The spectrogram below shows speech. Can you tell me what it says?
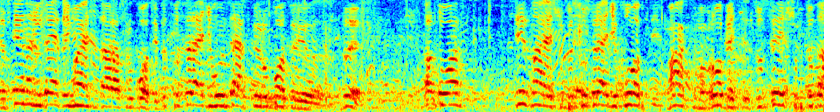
Частина людей займається зараз роботою, безпосередньо волонтерською роботою з АТО. Всі знають, що безпосередньо хлопці максимум роблять зусиль, щоб туди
